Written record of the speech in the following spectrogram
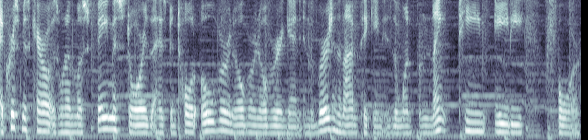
A Christmas Carol is one of the most famous stories that has been told over and over and over again, and the version that I'm picking is the one from 1984.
